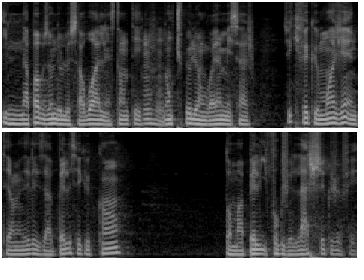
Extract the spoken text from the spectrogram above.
il n'a pas besoin de le savoir à l'instant T. Donc, tu peux lui envoyer un message. Ce qui fait que moi, j'ai internalisé les appels, c'est que quand on m'appelle, il faut que je lâche ce que je fais.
